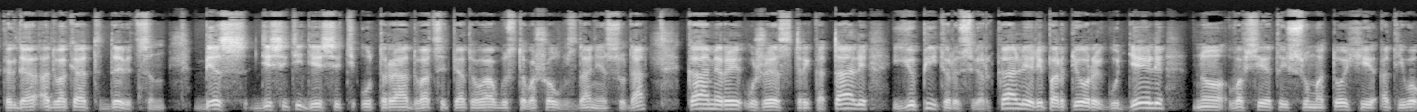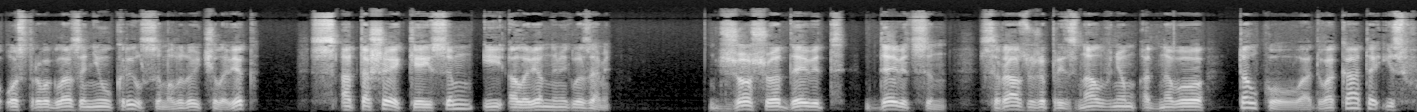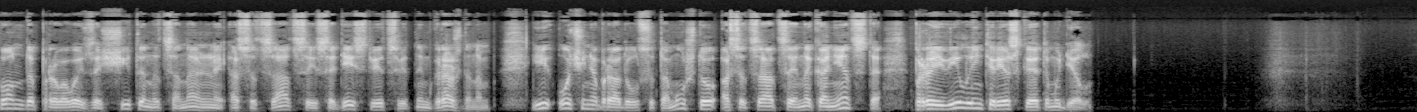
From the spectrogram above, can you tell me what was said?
Когда адвокат Дэвидсон без десяти десять утра 25 августа вошел в здание суда, камеры уже стрекотали, Юпитеры сверкали, репортеры гудели, но во всей этой суматохе от его острого глаза не укрылся молодой человек с аташе кейсом и оловянными глазами. Джошуа Дэвид Дэвидсон сразу же признал в нем одного толкового адвоката из Фонда правовой защиты Национальной ассоциации содействия цветным гражданам и очень обрадовался тому, что ассоциация наконец-то проявила интерес к этому делу.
